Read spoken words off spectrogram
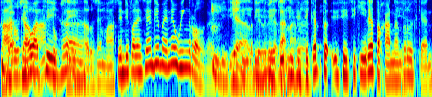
ga- harusnya gawat sih. masuk sih, ha. harusnya masuk Dan di Valencia dia mainnya wing roll kan di sisi Iya, di lebih- sisi, lebih ke ki- di kanan. Iya. sisi, ke- di sisi kiri atau kanan terus kan.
